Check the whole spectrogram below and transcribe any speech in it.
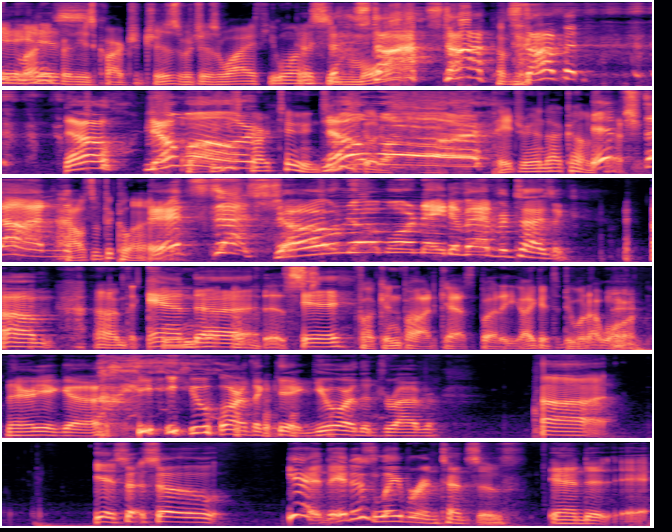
you need money is- for these cartridges, which is why if you want to see more Stop! Stop! Stop it! No! No more! cartoons, No can go to more! Patreon.com It's done! Haus of Decline. It's done! So no more native advertising. I'm the king And, uh, of this eh. fucking podcast, buddy. I get to do what I want. There you go. you are the king. You are the driver. Uh, yeah. So, so yeah, it, it is labor intensive, and it,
